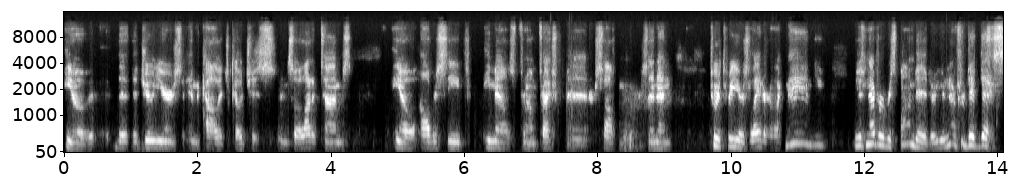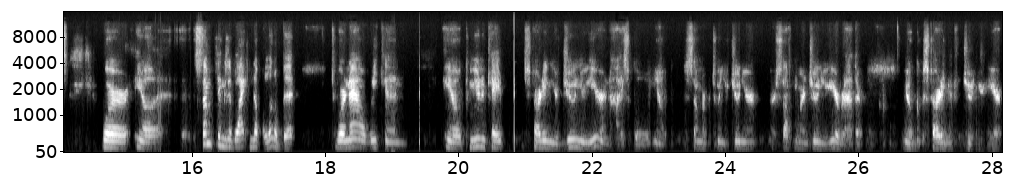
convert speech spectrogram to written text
you know, the, the juniors and the college coaches. And so a lot of times, you know, I'll receive emails from freshmen or sophomores, and then two or three years later, like, man, you you just never responded or you never did this. Where you know some things have lightened up a little bit to where now we can, you know, communicate starting your junior year in high school. You know, somewhere between your junior or sophomore and junior year, rather. You know, starting at the junior year,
